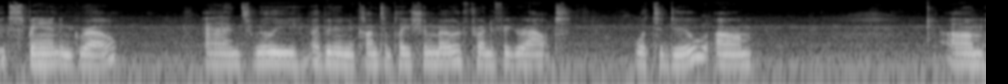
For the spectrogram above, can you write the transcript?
expand and grow and really I've been in a contemplation mode trying to figure out what to do. Um, um,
